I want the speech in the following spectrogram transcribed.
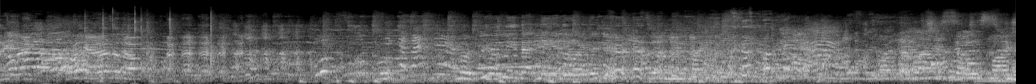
okay, that's enough. You don't need that knee anyway, did you? She's so funny.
